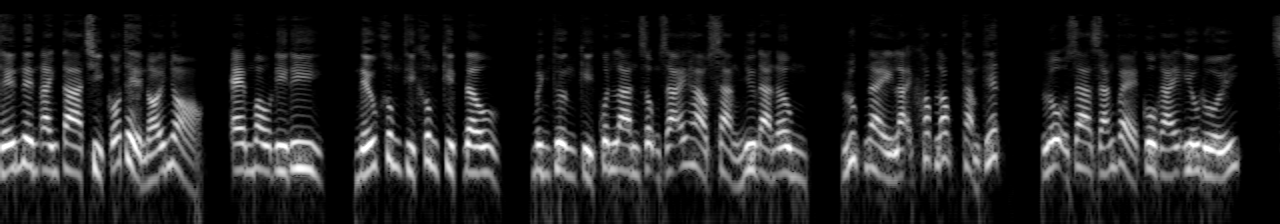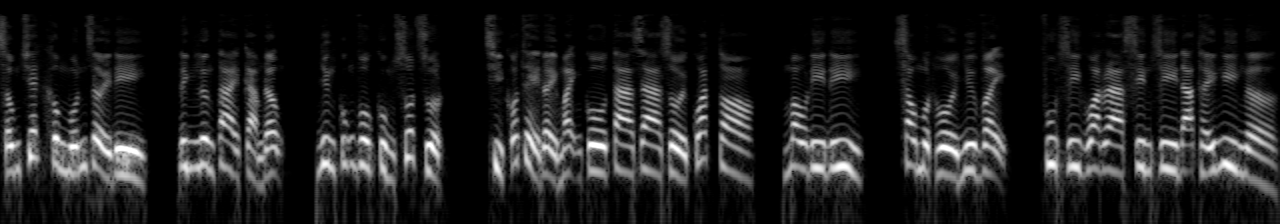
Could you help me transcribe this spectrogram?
Thế nên anh ta chỉ có thể nói nhỏ, em mau đi đi, nếu không thì không kịp đâu. Bình thường kỳ quân lan rộng rãi hào sảng như đàn ông, lúc này lại khóc lóc thảm thiết, lộ ra dáng vẻ cô gái yếu đuối, sống chết không muốn rời đi. Đinh lương tài cảm động, nhưng cũng vô cùng sốt ruột, chỉ có thể đẩy mạnh cô ta ra rồi quát to, mau đi đi. Sau một hồi như vậy, Fujiwara Shinji đã thấy nghi ngờ,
